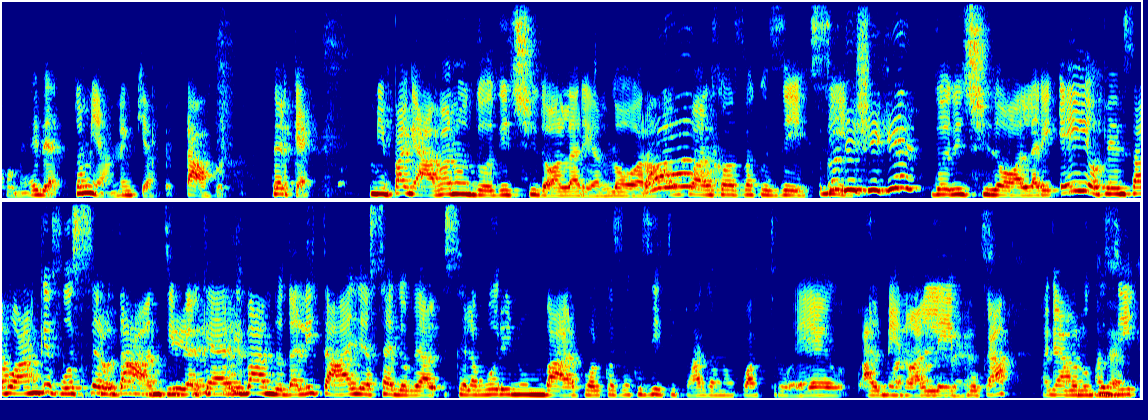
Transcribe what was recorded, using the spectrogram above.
come hai detto, mi hanno inchiappettato, perché mi pagavano 12 dollari all'ora o Ah! qualcosa così. Sì. 12 che? 12 dollari e io pensavo anche fossero tanti Tanti. perché arrivando dall'Italia sai dove se lavori in un bar qualcosa così ti pagano 4 euro almeno Ma no, pagavano Vabbè, così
